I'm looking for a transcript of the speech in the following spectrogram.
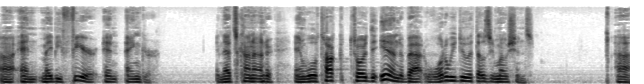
uh, and maybe fear and anger. And that's kind of under, and we'll talk toward the end about what do we do with those emotions. Uh,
